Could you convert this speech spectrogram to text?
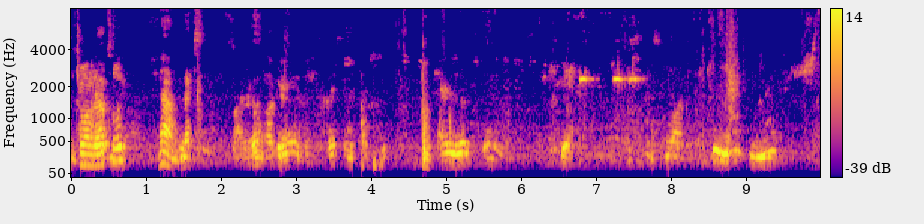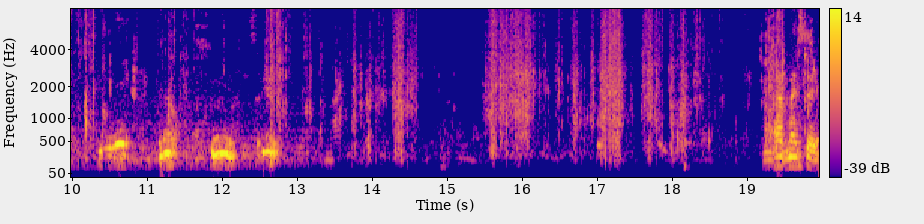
Which one, the Absolut? Nah, next. Have a nice day.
